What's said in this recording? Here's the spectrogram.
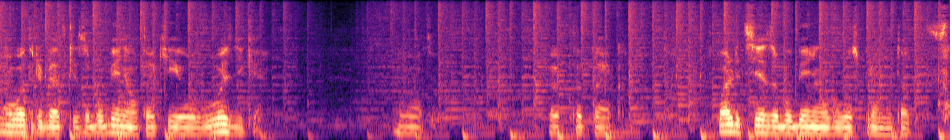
Ну вот, ребятки, забубенил такие вот гвоздики. Вот. Как-то так. В палец я забубенил гвоздь прям вот так фу,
